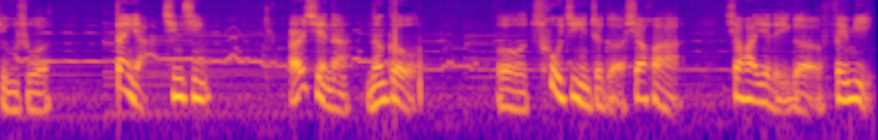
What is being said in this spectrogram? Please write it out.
就是说淡雅清新，而且呢能够呃促进这个消化消化液的一个分泌，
